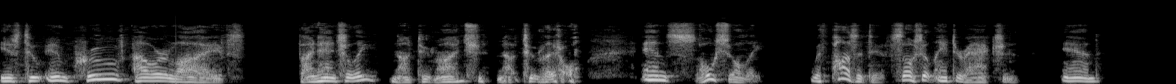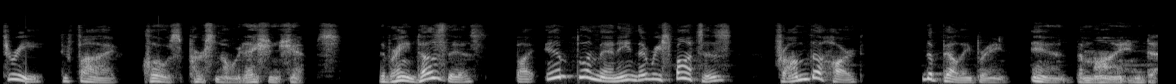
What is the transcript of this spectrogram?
is to improve our lives. Financially, not too much, not too little. And socially, with positive social interaction and three to five close personal relationships. The brain does this by implementing the responses from the heart, the belly brain, and the mind.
